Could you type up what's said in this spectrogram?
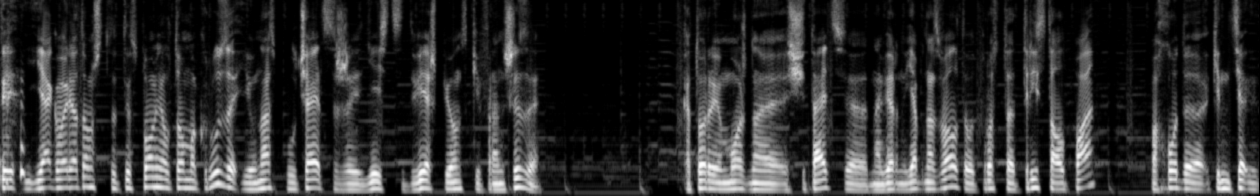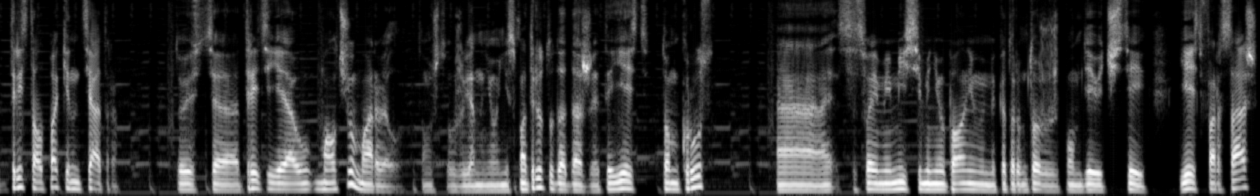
ты- я говорю о том, что ты вспомнил Тома Круза, и у нас, получается же, есть две шпионские франшизы, которые можно считать, э, наверное, я бы назвал это вот просто три столпа похода, киноте- три столпа кинотеатров. То есть э, третий я молчу, Марвел, потому что уже я на него не смотрю туда даже. Это есть Том Круз э, со своими миссиями невыполнимыми, которым тоже уже, по-моему, 9 частей. Есть Форсаж,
